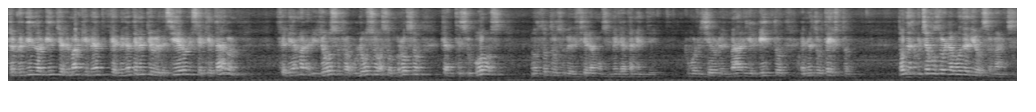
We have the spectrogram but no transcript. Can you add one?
reprendiendo al viento y al mar que inmediatamente obedecieron y se quedaron. Sería maravilloso, fabuloso, asombroso que ante su voz nosotros obedeciéramos inmediatamente, como lo hicieron el mar y el viento en nuestro texto. ¿Dónde escuchamos hoy la voz de Dios, hermanos?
